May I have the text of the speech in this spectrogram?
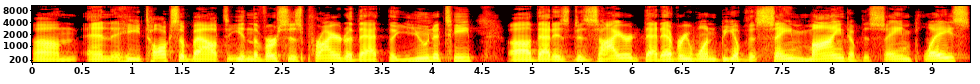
Um, and he talks about in the verses prior to that the unity uh, that is desired, that everyone be of the same mind, of the same place.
